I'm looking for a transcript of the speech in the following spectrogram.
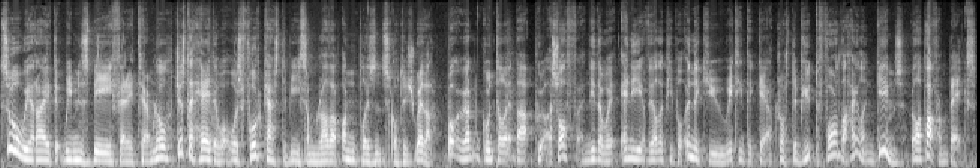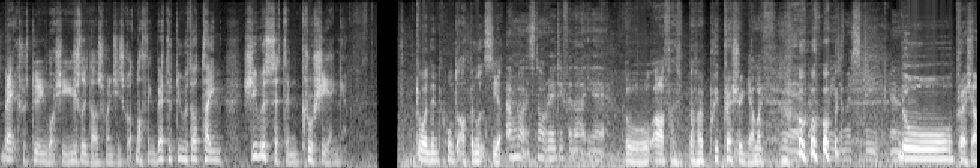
So we arrived at Wemyss Bay Ferry Terminal just ahead of what was forecast to be some rather unpleasant Scottish weather. But we weren't going to let that put us off, and neither were any of the other people in the queue waiting to get across to Bute for the Highland Games. Well, apart from Bex. Bex was doing what she usually does when she's got nothing better to do with her time. She was sitting crocheting. Go on then, hold it up and let's see it. I'm not. It's not ready for that yet. Oh, I, if I'm pre-pressuring you, am I? Yeah, I've made a mistake now. No pressure.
